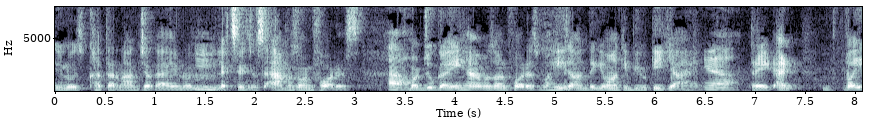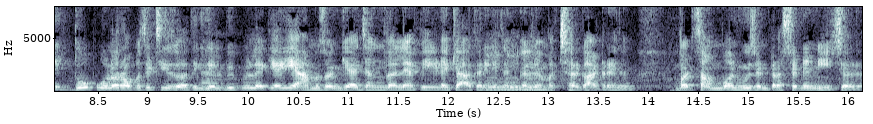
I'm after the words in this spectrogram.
you know खतरनाक जगह है you know let's say just Amazon forest but हाँ. जो गए हैं Amazon फॉरेस्ट वही जानते हैं कि वहाँ की ब्यूटी क्या है। राइट एंड वही दो पोलर ऑपोजिट चीज़ होती है दिल भी बोला कि ये अमेजोन क्या है? जंगल है पेड़ है क्या करेंगे जंगल में? मच्छर काट रहे हैं but someone who is interested in nature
